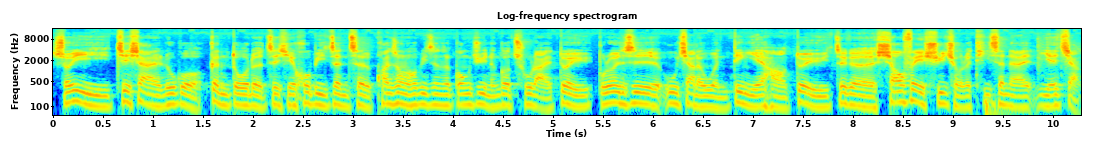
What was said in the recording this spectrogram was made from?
所以接下来如果更多的这些货币政策宽松的货币政策工具能够出来，对于不论是物价的稳定也好，对于这个消费需求的提升来也讲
